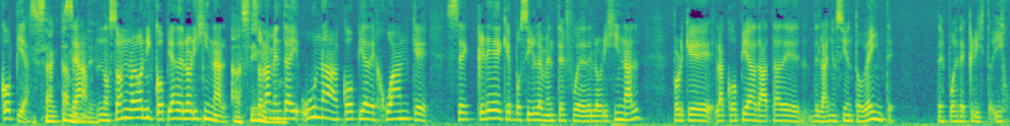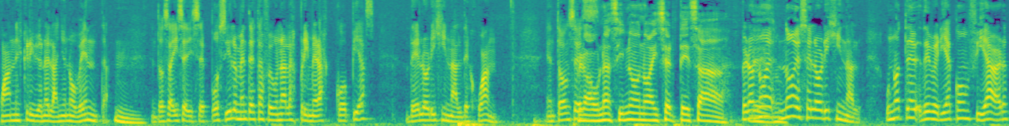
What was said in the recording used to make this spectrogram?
copias. Exactamente. O sea, no son luego ni copias del original. Así Solamente mismo. hay una copia de Juan que se cree que posiblemente fue del original, porque la copia data de- del año 120 después de Cristo y Juan escribió en el año 90. Mm. Entonces ahí se dice, posiblemente esta fue una de las primeras copias del original de Juan. Entonces, Pero aún así no, no hay certeza. pero no, no es el original. Uno te- debería confiar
